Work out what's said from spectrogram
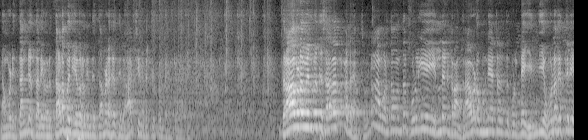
நம்முடைய தங்க தலைவர் தளபதி அவர்கள் இன்று தமிழகத்தில் ஆட்சி நடத்தி கொண்டிருக்கிறார்கள் திராவிடம் என்பது சாதாரணமல்ல சொல்றான் ஒருத்தன் வந்து கொள்கையே இல்லைன்றான். திராவிட முன்னேற்றத்துக்கு கொள்கை இந்திய உலகத்திலே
